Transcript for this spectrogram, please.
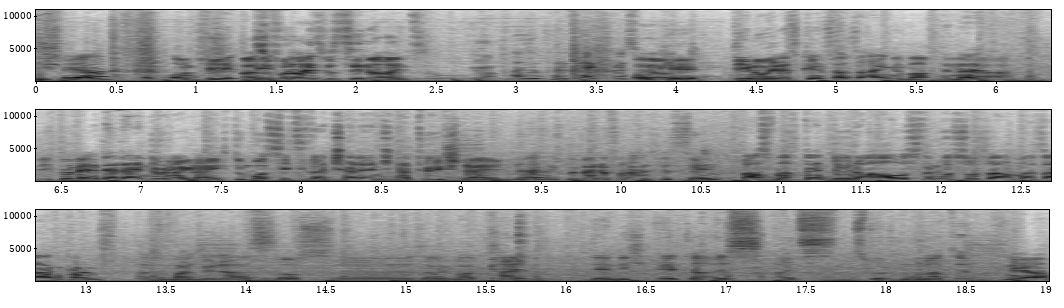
1. Ja? Und wie? Also von 1 bis 10 eine 1. Also perfekt, besser. Okay, Dino, jetzt kennst du das Eingemachte, ne? Ich bewerte ja deinen Döner gleich. Du musst dich dieser Challenge natürlich stellen, ne? Ich bewerte von 1 bis 10. Was macht dein Döner aus, wenn du es so auch mal sagen kannst? Also mein Döner ist aus, äh, sag ich mal, Kalb, der nicht älter ist als zwölf Monate. Ja.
